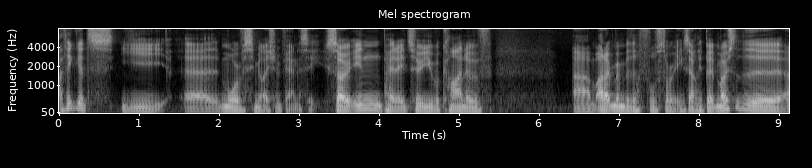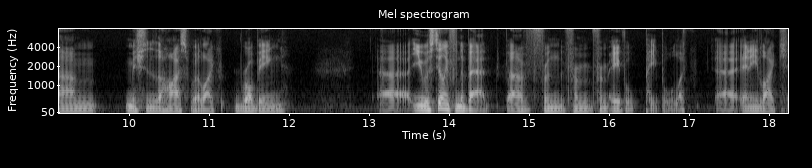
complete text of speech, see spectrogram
I think it's uh, more of a simulation fantasy. So in Payday 2, you were kind of. Um, I don't remember the full story exactly, but most of the um, missions of the heist were like robbing. Uh, you were stealing from the bad, uh, from from from evil people. Like uh, any like,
